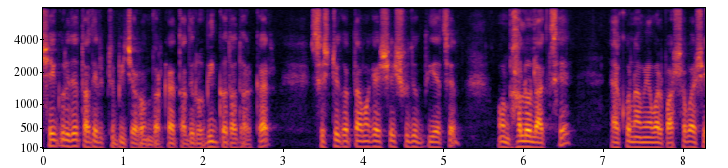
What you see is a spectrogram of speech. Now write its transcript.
সেগুলিতে তাদের একটু বিচরণ দরকার, তাদের অভিজ্ঞতা দরকার। সৃষ্টিকর্তা আমাকে সেই সুযোগ দিয়েছেন, আমার ভালো লাগছে। এখন আমি আমার পাশাপাশি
